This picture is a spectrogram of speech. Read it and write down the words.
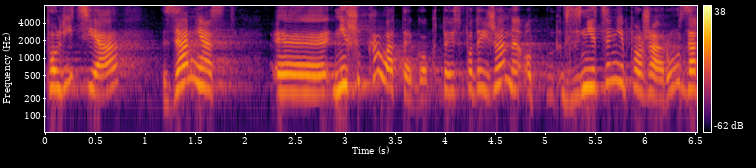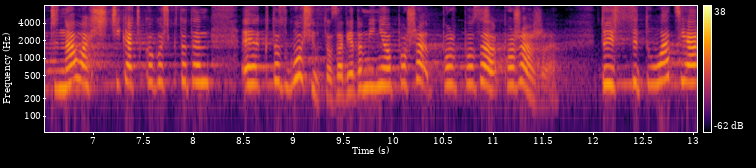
policja zamiast nie szukała tego, kto jest podejrzany o wzniecenie pożaru, zaczynała ścigać kogoś, kto, ten, e, kto zgłosił to zawiadomienie o pożarze. To jest sytuacja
